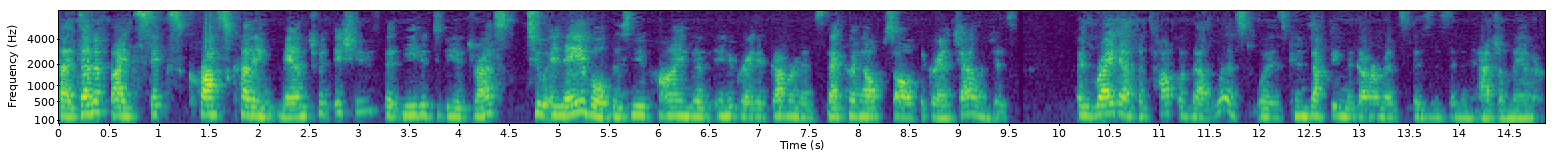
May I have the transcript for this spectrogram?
identified six cross cutting management issues that needed to be addressed to enable this new kind of integrated governance that could help solve the grand challenges. And right at the top of that list was conducting the government's business in an agile manner.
